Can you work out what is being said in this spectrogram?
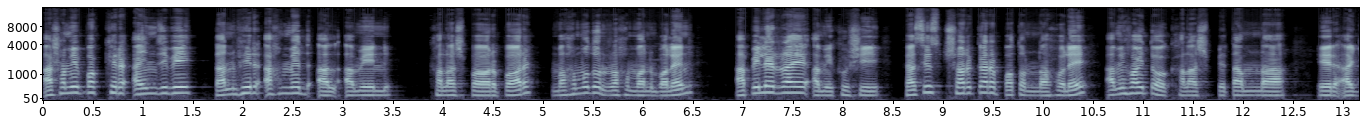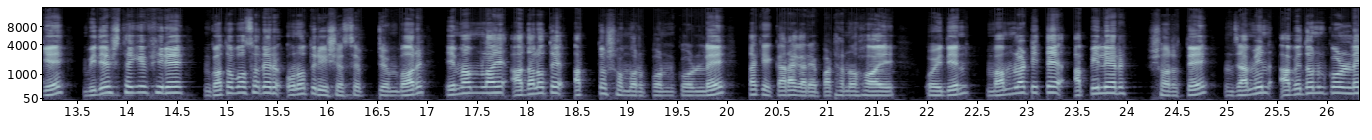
আসামি পক্ষের আইনজীবী তানভীর আহমেদ আল আমিন। খালাস পাওয়ার পর মাহমুদুর রহমান বলেন, আপিলের রায়ে আমি খুশি। ফ্যাসিস্ট সরকার পতন না হলে আমি হয়তো খালাস পেতাম না। এর আগে বিদেশ থেকে ফিরে গত বছরের উনত্রিশে সেপ্টেম্বর এ মামলায় আদালতে আত্মসমর্পণ করলে তাকে কারাগারে পাঠানো হয়। ওই দিন মামলাটিতে আপিলের শর্তে জামিন আবেদন করলে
